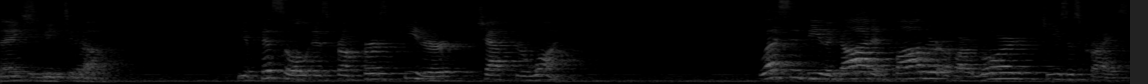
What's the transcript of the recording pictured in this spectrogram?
Thanks be to God. The epistle is from 1 Peter chapter 1. Blessed be the God and Father of our Lord Jesus Christ.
